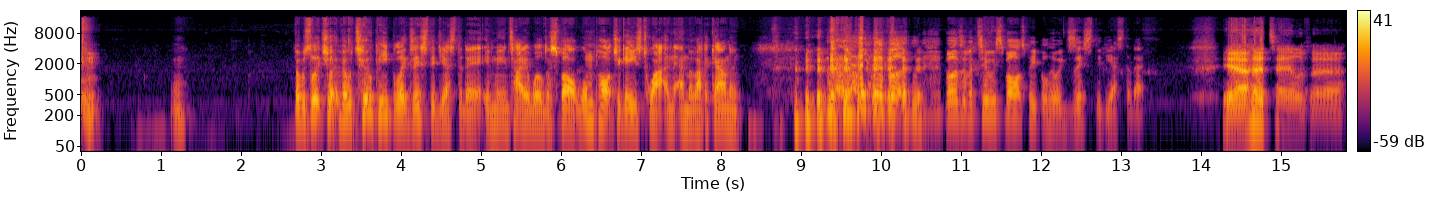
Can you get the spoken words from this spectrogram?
Hmm. Yeah. there was literally there were two people existed yesterday in the entire world of sport one portuguese twat and emma Raducanu. those are the two sports people who existed yesterday yeah, I heard tale of a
